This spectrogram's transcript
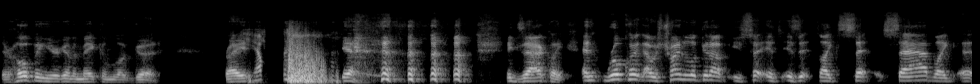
they're hoping you're going to make them look good right? Yep. Yeah. Exactly. And real quick i was trying to look it up. You said is, is it like sav like uh,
